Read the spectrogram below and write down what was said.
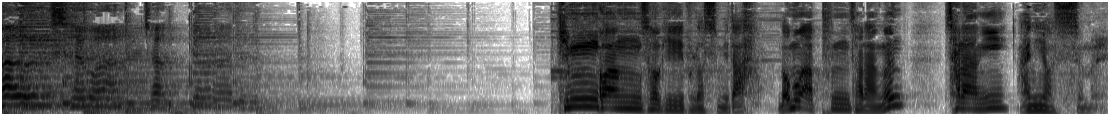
가을 새와 작별하듯 김광석이 불렀습니다. 너무 아픈 사랑은 사랑이 아니었음을.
